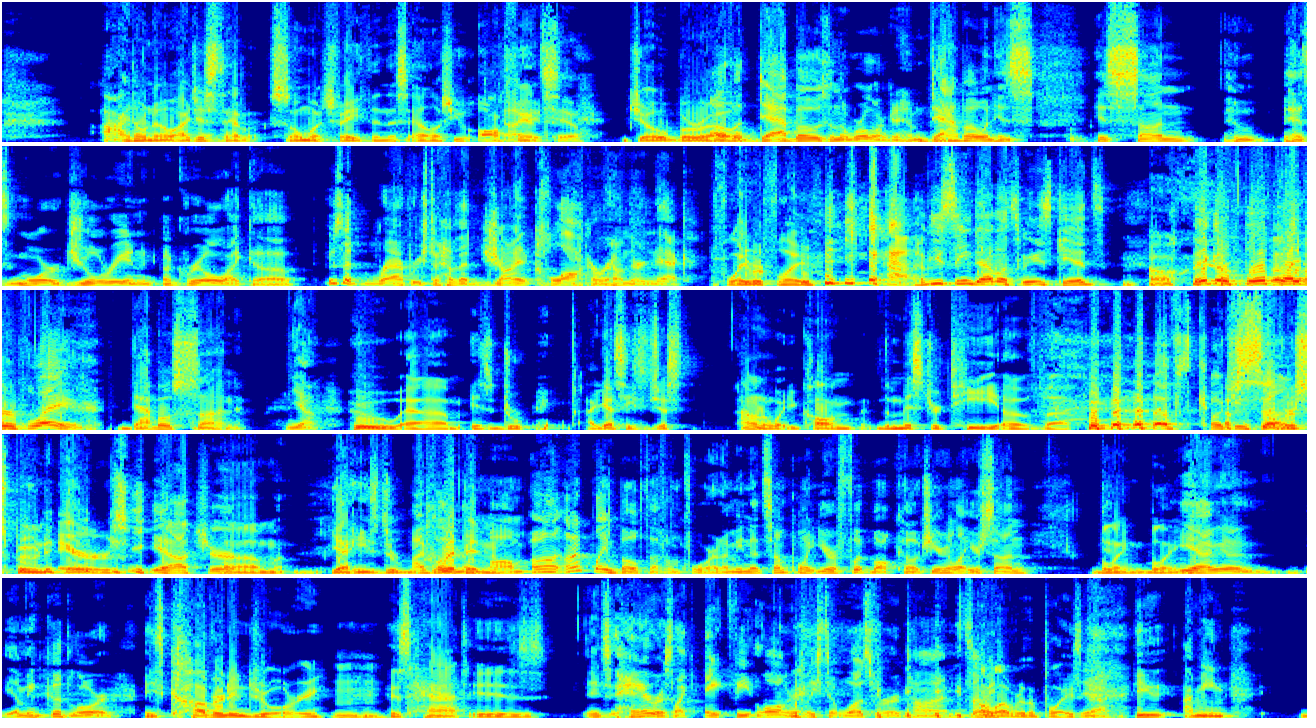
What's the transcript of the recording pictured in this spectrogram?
I don't know. I just have so much faith in this LSU I do offense. too. Joe Burrow. All the Dabos in the world aren't going to have Mm-hmm. Dabo and his his son who has more jewelry and a grill like uh who's that rapper used to have that giant clock around their neck? Flavor Flav. yeah, have you seen Dabo Swinney's kids? oh, They go full flavor flav. Dabo's son, Yeah, who um, is, I guess he's just I don't know what you call him, the Mister T of uh, of coaching of silver spoon heirs. yeah, sure. Um, yeah, he's d- I blame the dripping. mom. Oh, I blame both of them for it. I mean, at some point, you're a football coach. You're gonna let your son. Bling bling. Yeah, I mean, I mean, good lord, he's covered in jewelry. Mhm. His hat is his hair is like eight feet long, or at least it was for a time. it's all mean, over the place. Yeah. he. I mean,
